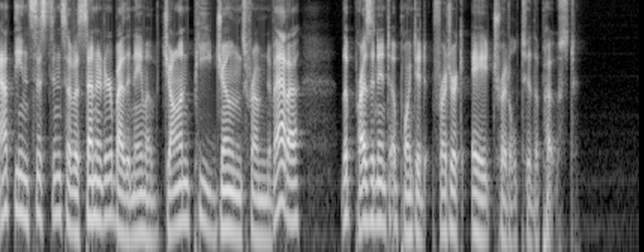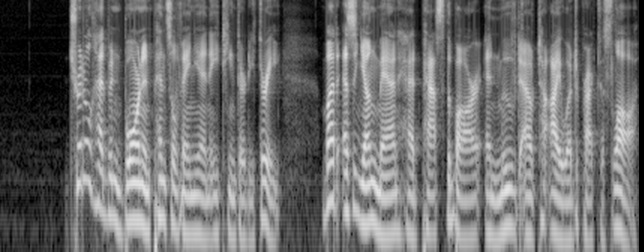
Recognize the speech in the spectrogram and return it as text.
at the insistence of a senator by the name of John P. Jones from Nevada, the president appointed Frederick A. Tritle to the post. Tritle had been born in Pennsylvania in 1833, but as a young man had passed the bar and moved out to Iowa to practice law.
